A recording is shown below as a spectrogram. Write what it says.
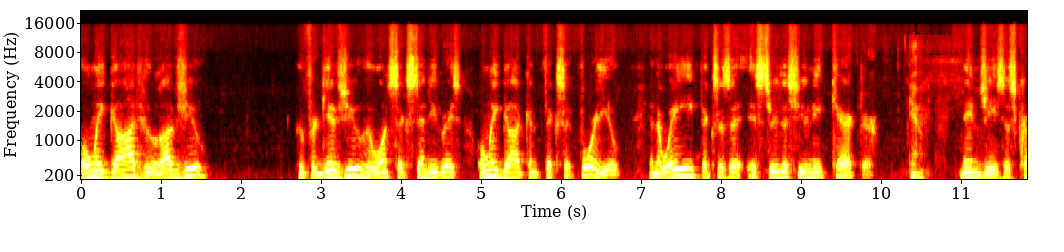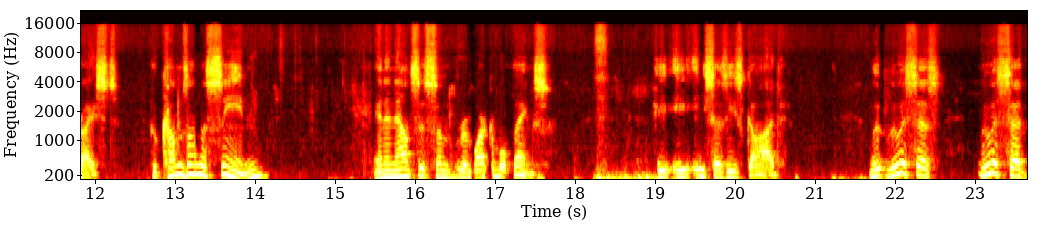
Only God who loves you, who forgives you, who wants to extend you grace, only God can fix it for you. And the way he fixes it is through this unique character Yeah. named Jesus Christ, who comes on the scene and announces some remarkable things. He, he, he says he's God. Lewis says, Lewis said,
